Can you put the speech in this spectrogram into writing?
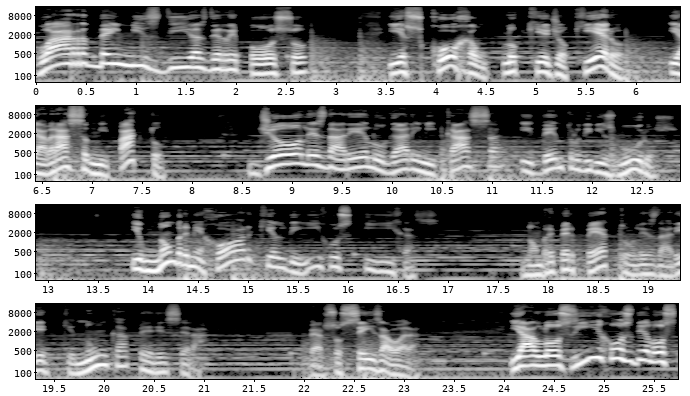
guardem mis dias de repouso e escorram lo que eu quero e abraçam mi pacto, eu les daré lugar em mi casa e dentro de mis muros, e um nome melhor que el de hijos e hijas. Nombre perpétuo les daré que nunca perecerá. Verso 6 agora y a los hijos de los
